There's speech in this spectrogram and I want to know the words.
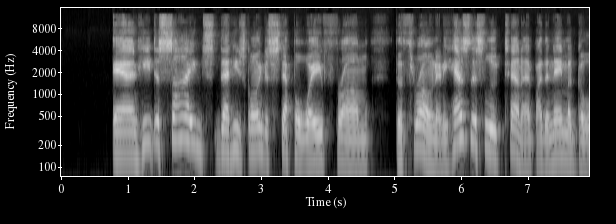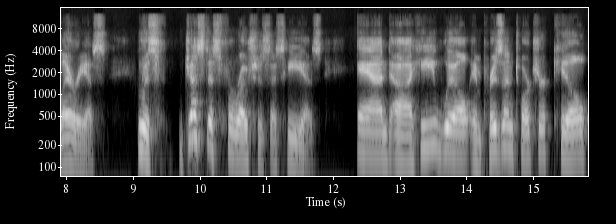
and he decides that he's going to step away from the throne. And he has this lieutenant by the name of Galerius, who is just as ferocious as he is. And uh, he will imprison, torture, kill,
